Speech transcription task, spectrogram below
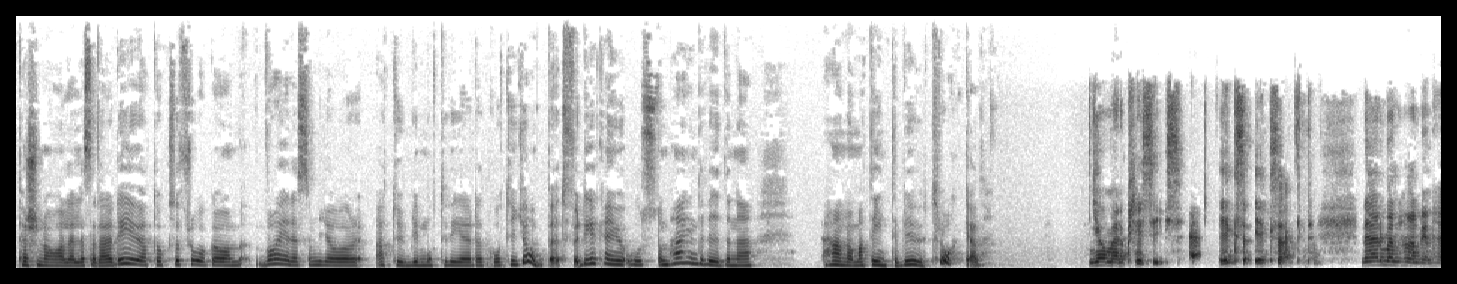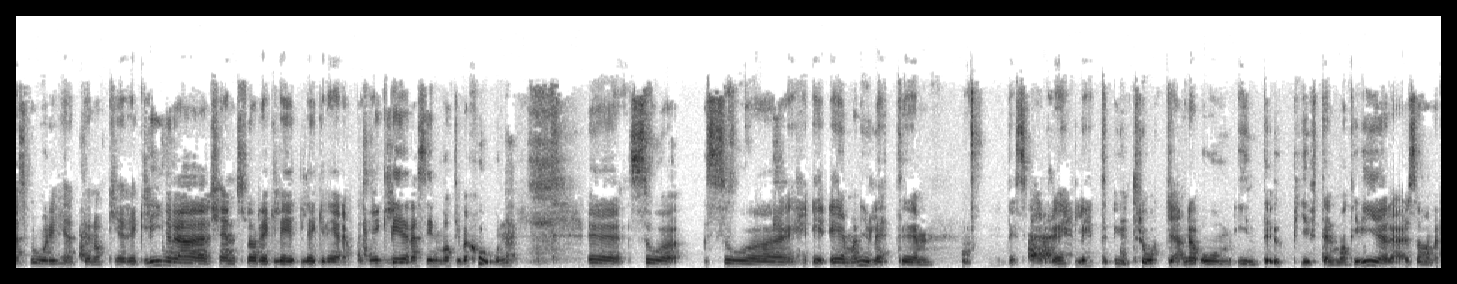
personal eller sådär, det är ju att också fråga om vad är det som gör att du blir motiverad att gå till jobbet? För det kan ju hos de här individerna handla om att inte bli uttråkad. Ja, men precis. Ex exakt. När man har den här svårigheten att reglera känslor, reglera, reglera sin motivation, eh, så, så är man ju lätt eh, dessvärre lätt uttråkad. Om inte uppgiften motiverar så har man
